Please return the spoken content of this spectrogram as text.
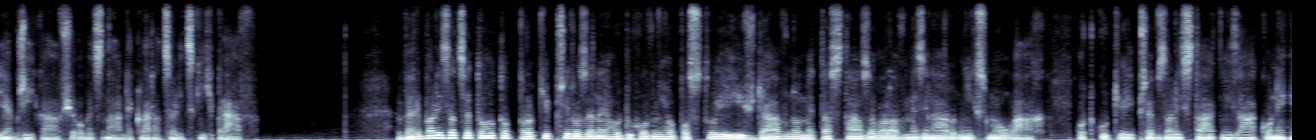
jak říká Všeobecná deklarace lidských práv. Verbalizace tohoto protipřirozeného duchovního postoje již dávno metastázovala v mezinárodních smlouvách, odkud jej převzali státní zákony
